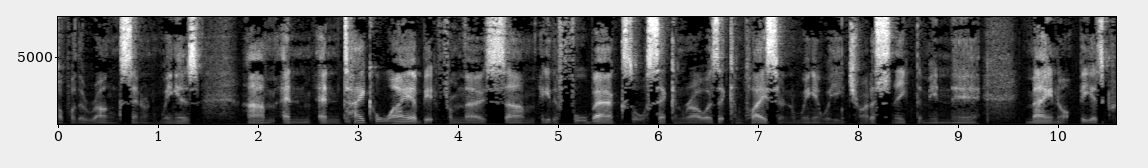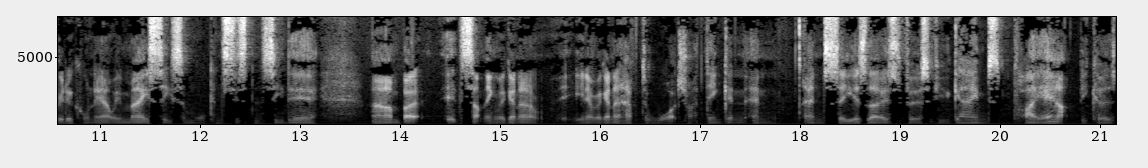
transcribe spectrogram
top of the rung centre and wingers, um, and and take away a bit from those um, either fullbacks or second rowers that can play centre and winger, where you try to sneak them in there. May not be as critical now. We may see some more consistency there, um, but it's something we're gonna you know we're gonna have to watch, I think, and and and see as those first few games play out because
